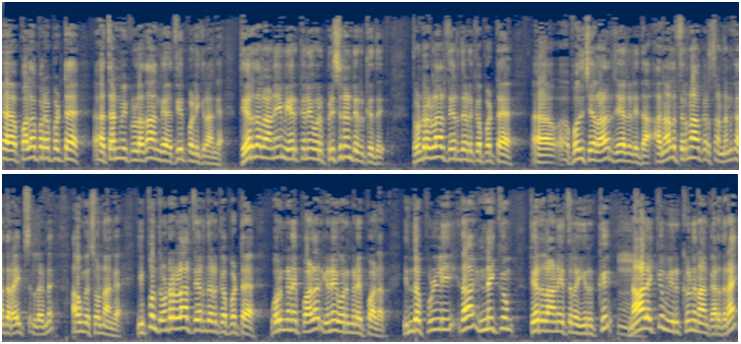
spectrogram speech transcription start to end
அஹ், பலதரப்பட்ட அஹ், தன்மைக்குள்ளதான் அங்க தீர்ப்பளிக்கிறாங்க. தேர்தல் ஆணையம் ஏற்கனவே ஒரு பிரசிடென்ட் இருக்குது. தொண்டர்களால் தேர்ந்தெடுக்கப்பட்ட பொதுச் செயலாளர் ஜெயலலிதா. அதனால திருநாவுக்கரசு அண்ணனுக்கு அந்த ரைட்ஸ் இல்லைன்னு அவங்க சொன்னாங்க. இப்போ தொண்டர்களால் தேர்ந்தெடுக்கப்பட்ட ஒருங்கிணைப்பாளர் இணை ஒருங்கிணைப்பாளர். இந்த புள்ளி தான் இன்னைக்கும் தேர்தல் ஆணையத்தில் இருக்கு. நாளைக்கும் இருக்குன்னு நான் கருதுறேன்.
